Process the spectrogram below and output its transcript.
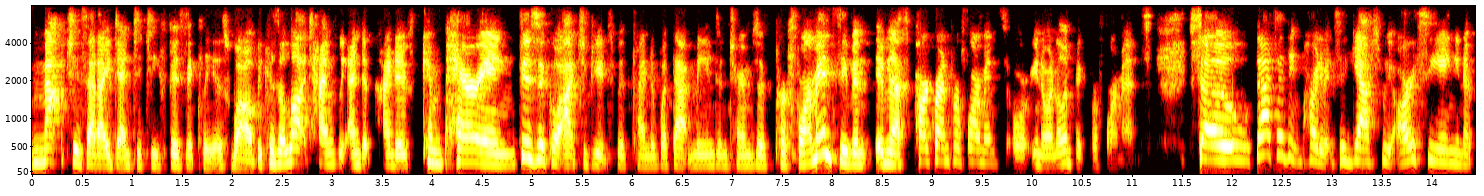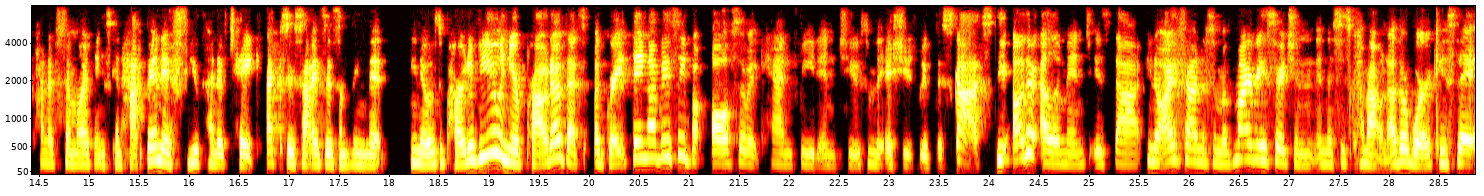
matches that identity physically as well because a lot of times we end up kind of comparing physical attributes with kind of what that means in terms of performance even if that's park run performance or you know an Olympic performance. So that's I think part of it. So yes, we are seeing you know kind of similar things can happen if you kind of take exercise as something that you know is a part of you and you're proud of that's a great thing obviously but also it can feed into some of the issues we've discussed. The other element is that you know i found in some of my research and, and this has come out in other work is that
